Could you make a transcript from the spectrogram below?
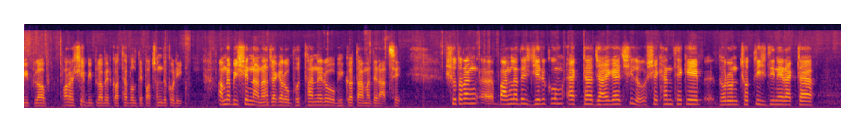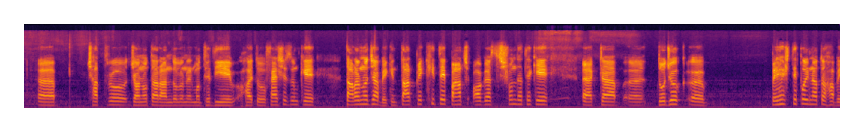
বিপ্লব, ফরাসি বিপ্লবের কথা বলতে পছন্দ করি। আমরা বিশ্বের নানা জায়গার অভ্যুত্থানেরও অভিজ্ঞতা আমাদের আছে। সুতরাং বাংলাদেশ যেরকম একটা জায়গায় ছিল, সেখান থেকে ধরুন ছত্রিশ দিনের একটা ছাত্র জনতার আন্দোলনের মধ্যে দিয়ে হয়তো ফ্যাসিজমকে তাড়ানো যাবে, কিন্তু তার প্রেক্ষিতে পাঁচ অগস্ট সন্ধ্যা থেকে একটা দোজক আহ, বেহেশতে পরিণত হবে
